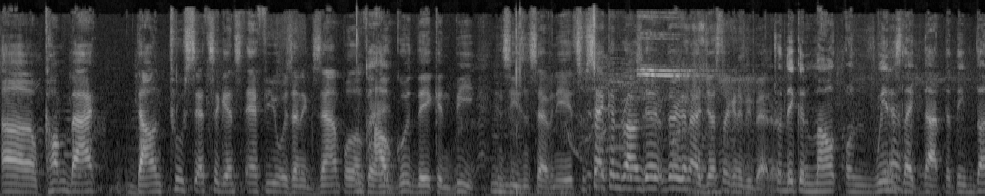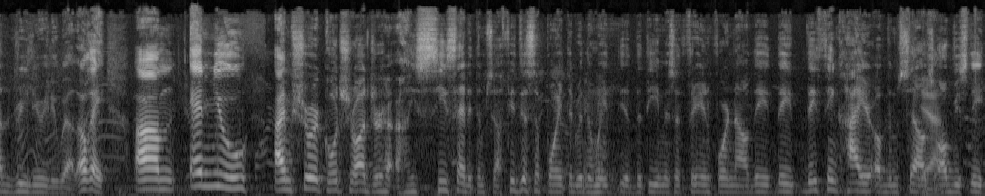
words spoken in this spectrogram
uh, comeback down two sets against FEU is an example of Okay. how good they can be in season 78. So second round, they're, they're going to adjust. They're going to be better. So they can mount on wins Yeah. like that that they've done really, really well. Okay. Um, NU, I'm sure Coach Roger, uh, he, said it himself. He's disappointed with the way the, the team is at 3 and 4 now. They, they, they think higher of themselves, Yeah. obviously.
